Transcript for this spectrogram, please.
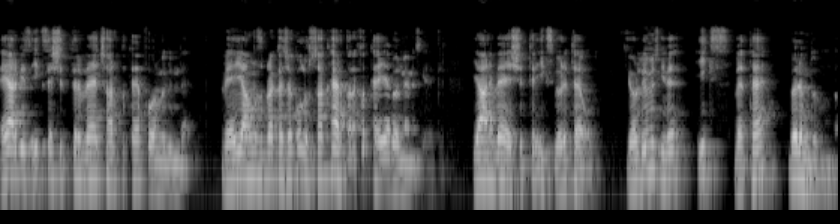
Eğer biz x eşittir v çarpı t formülünde v'yi yalnız bırakacak olursak her tarafı t'ye bölmemiz gerekir. Yani v eşittir x bölü t olur. Gördüğümüz gibi x ve t bölüm durumunda.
